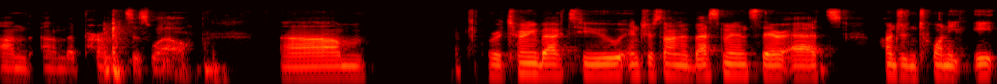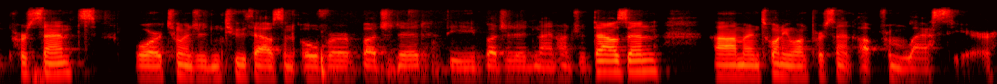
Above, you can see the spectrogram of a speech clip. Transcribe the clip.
on, on the permits as well. Um, Returning back to interest on investments, they're at 128% or 202,000 over budgeted, the budgeted 900,000, um, and 21% up from last year.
